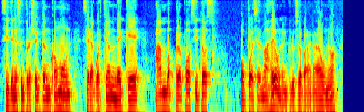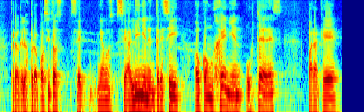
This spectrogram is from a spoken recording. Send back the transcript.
Si tenés un proyecto en común, será cuestión de que ambos propósitos, o puede ser más de uno incluso para cada uno, pero que los propósitos se, digamos, se alineen entre sí o congenien ustedes para que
